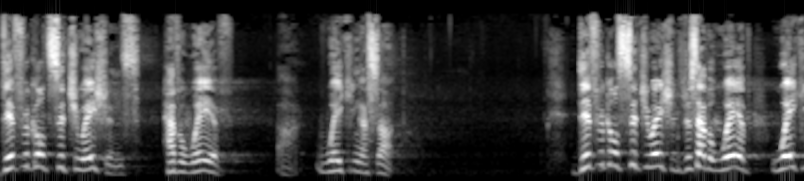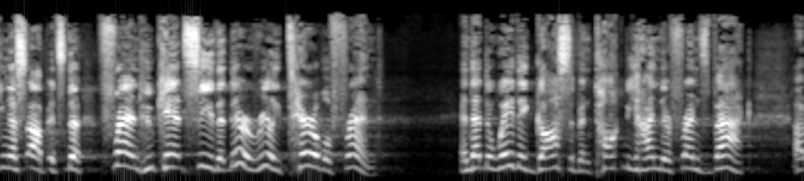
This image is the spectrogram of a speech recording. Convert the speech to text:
difficult situations have a way of uh, waking us up. Difficult situations just have a way of waking us up. It's the friend who can't see that they're a really terrible friend and that the way they gossip and talk behind their friend's back, uh,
